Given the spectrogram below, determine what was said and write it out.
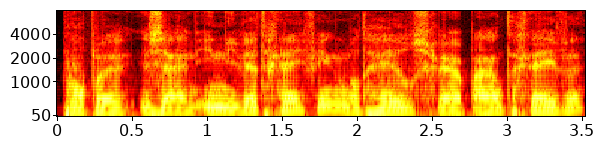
proppen zijn in die wetgeving. Wat heel scherp aan te geven.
